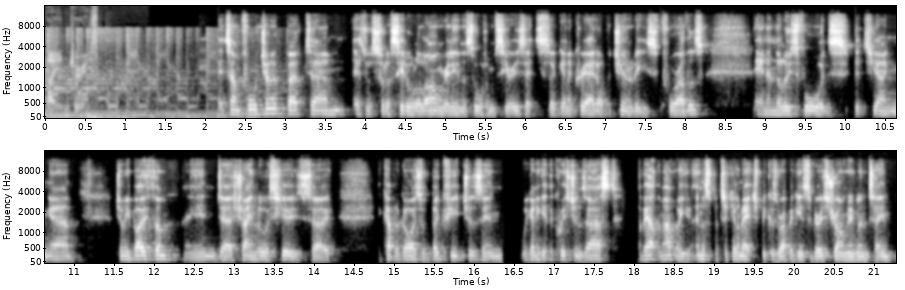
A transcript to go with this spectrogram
by injuries. It's unfortunate, but um, as we've sort of said all along, really, in this autumn series, it's uh, going to create opportunities for others. And in the loose forwards, it's young uh, Jimmy Botham and uh, Shane Lewis Hughes. So a couple of guys with big futures, and we're going to get the questions asked about them, aren't we, in this particular match because we're up against a very strong England team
